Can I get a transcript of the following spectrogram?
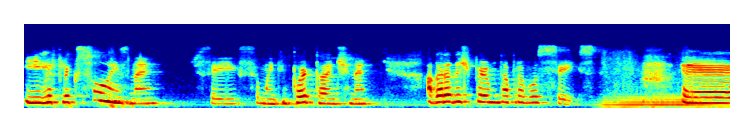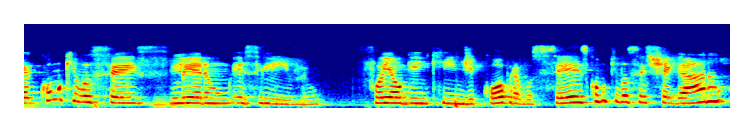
e reflexões, né? Isso é muito importante, né? Agora deixa eu perguntar para vocês, é, como que vocês leram esse livro? Foi alguém que indicou para vocês? Como que vocês chegaram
